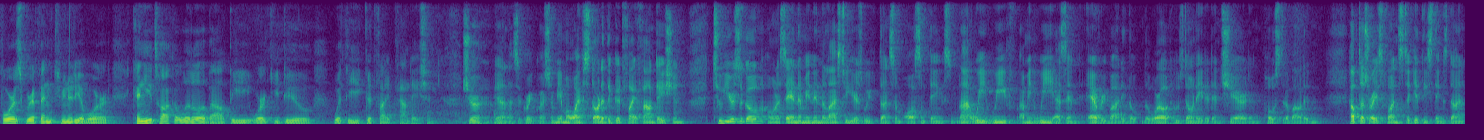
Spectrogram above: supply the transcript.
Forrest Griffin Community Award. Can you talk a little about the work you do with the Good Fight Foundation?" Sure. Yeah, that's a great question. Me and my wife started the Good Fight Foundation two years ago. I want to say, and I mean, in the last two years, we've done some awesome things. Not we, we've, I mean, we as in everybody, the, the world who's donated and shared and posted about it and helped us raise funds to get these things done.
